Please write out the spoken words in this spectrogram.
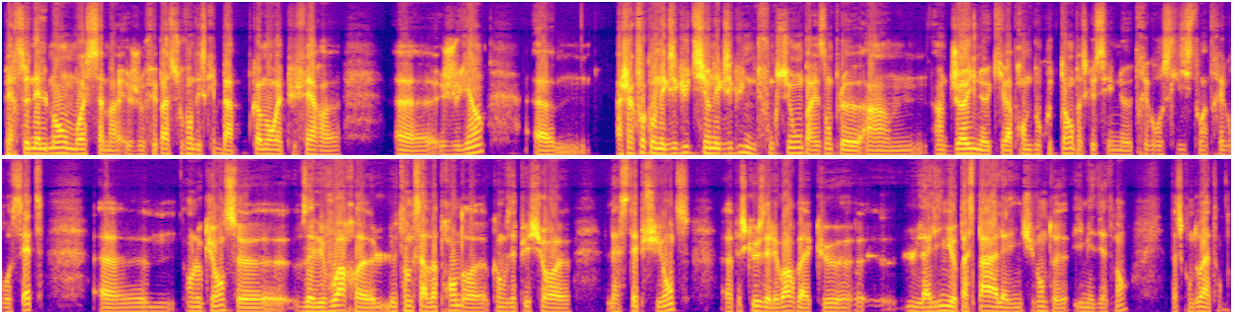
personnellement, moi, ça je fais pas souvent des scripts bah, comme aurait pu faire Julien à chaque fois qu'on exécute, si on exécute une fonction, par exemple un, join qui va prendre beaucoup de temps parce que c'est une très grosse liste ou un très gros set, euh, en l'occurrence, euh, vous allez voir euh, le temps que ça va prendre quand vous appuyez sur la step suivante, parce que vous allez voir bah, que la ligne passe pas à la ligne suivante immédiatement, parce qu'on doit attendre.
